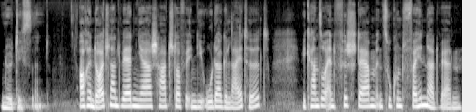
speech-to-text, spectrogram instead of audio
nötig sind. Auch in Deutschland werden ja Schadstoffe in die Oder geleitet. Wie kann so ein Fischsterben in Zukunft verhindert werden?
